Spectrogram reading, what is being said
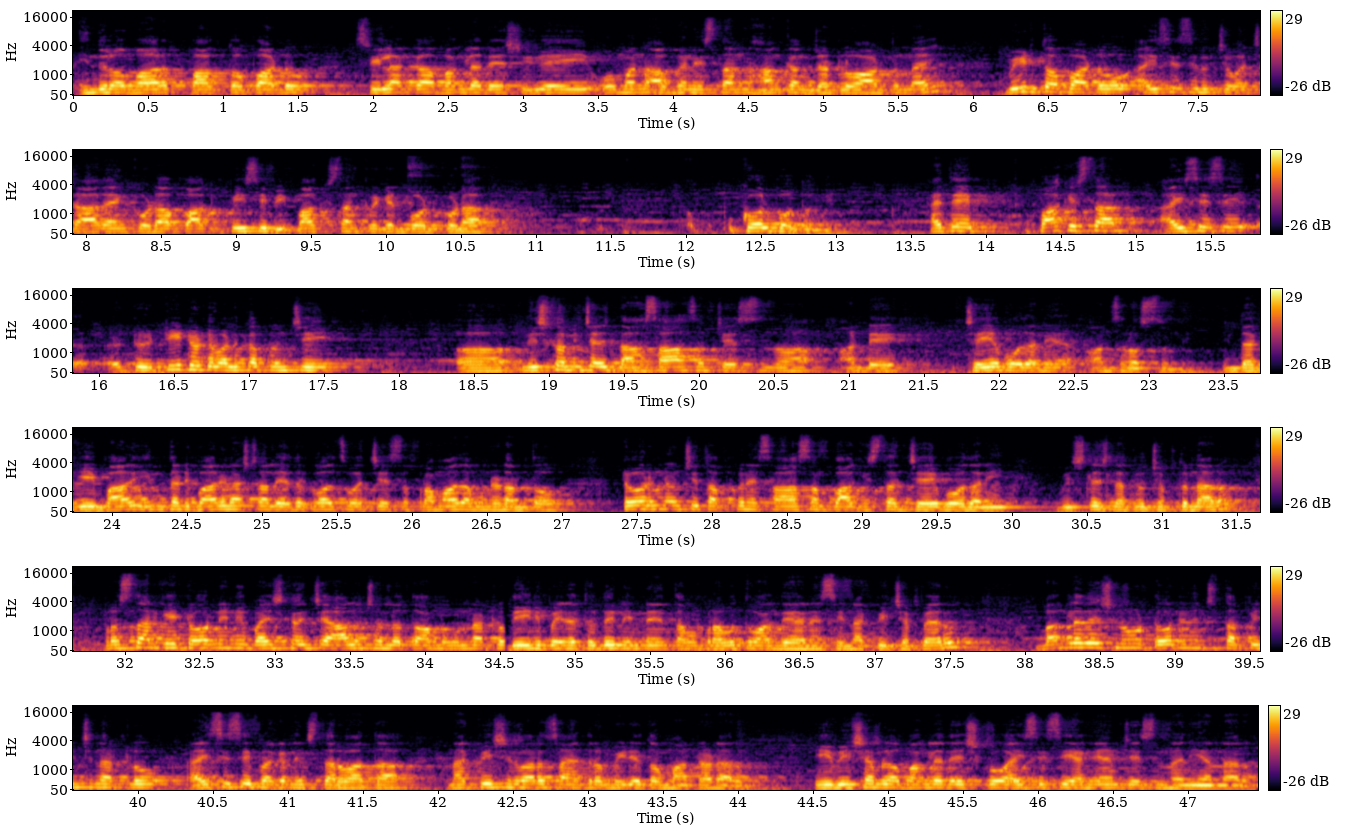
ఇందులో భారత్ పాక్తో పాటు Sri Lanka Bangladesh UAE Oman Afghanistan Hong Kong జట్లు ఆడుతున్నాయి. వీటితో పాటు ఐసీసీ నుంచి వచ్చే ఆదాయం కూడా Pak PCB Pakistan cricket board కూడా కోల్పోతుంది. అయితే Pakistan ICC T twenty world cup నుంచి నిష్క్రమించే సాహసం చేస్తుందా అంటే చేయబోదనే ఆన్సర్ వస్తుంది. ఇంతకీ భారీ ఇంతటి భారీ నష్టాలు ఎదుర్కోవాల్సి వచ్చే ప్రమాదం ఉండడంతో టోర్నీ నుంచి తప్పుకునే సాహసం పాకిస్తాన్ చేయబోదని విశ్లేషకులు చెప్తున్నారు. ప్రస్తుతానికి టోర్నీని బహిష్కరించే ఆలోచనలో తాము ఉన్నట్లు దీనిపైన తుది నిర్ణయం తమ ప్రభుత్వం అందే అనేసి నక్వీ చెప్పారు. బంగ్లాదేశ్ను టోర్నీ నుంచి తప్పించినట్లు ఐసీసీ ప్రకటించిన తర్వాత నక్వీ శనివారం సాయంత్రం మీడియాతో మాట్లాడారు. ఈ విషయంలో బంగ్లాదేశ్కు ఐసీసీ అన్యాయం చేసిందని అన్నారు.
